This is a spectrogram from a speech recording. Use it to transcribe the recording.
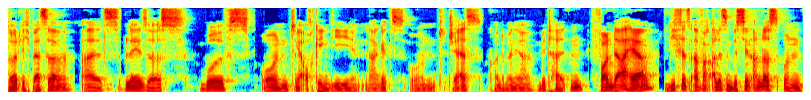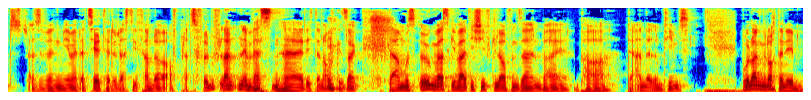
deutlich besser als Blazers, Wolves und ja auch gegen die Nuggets und Jazz konnte man ja mithalten. Von daher lief jetzt einfach alles ein bisschen anders und also wenn mir jemand erzählt hätte, dass die Thunder auf Platz 5 landen im Westen, hätte ich dann auch gesagt, da muss irgendwas gewaltig schiefgelaufen sein bei ein paar der anderen Teams. Wo lagen wir noch daneben?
